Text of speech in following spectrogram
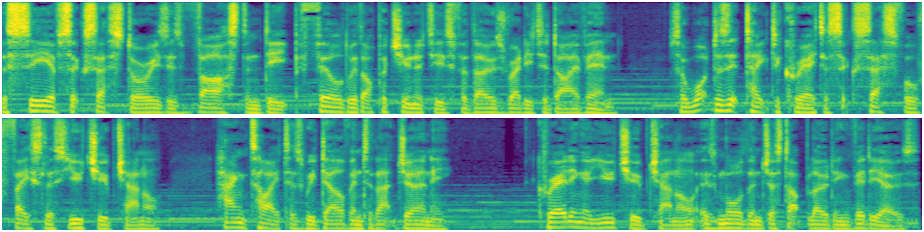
The sea of success stories is vast and deep, filled with opportunities for those ready to dive in. So what does it take to create a successful, faceless YouTube channel? Hang tight as we delve into that journey. Creating a YouTube channel is more than just uploading videos.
